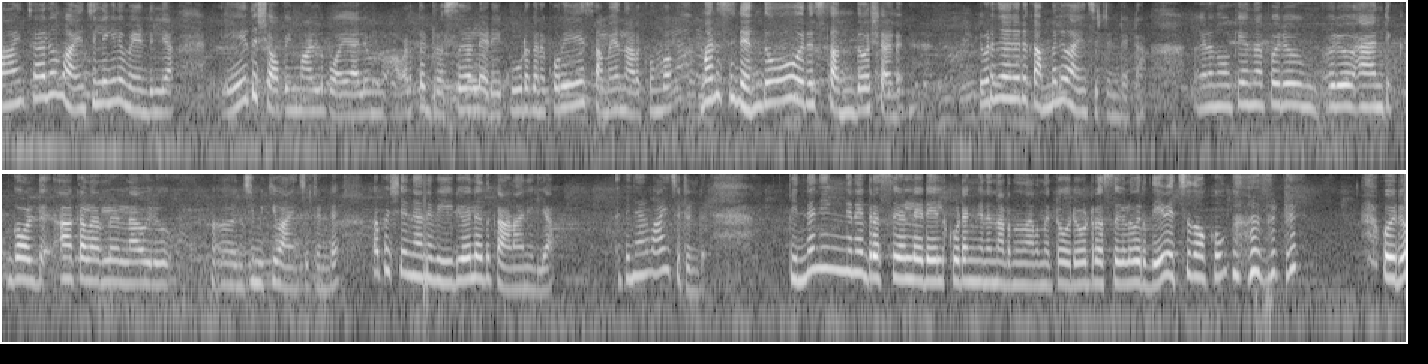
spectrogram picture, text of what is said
വാങ്ങിച്ചാലും വാങ്ങിച്ചില്ലെങ്കിലും വേണ്ടില്ല. ഏത് ഷോപ്പിംഗ് മാളിൽ പോയാലും അവിടുത്തെ ഡ്രസ്സുകളുടെ ഇടയിൽ കൂടെ തന്നെ കുറേ സമയം നടക്കുമ്പോൾ മനസ്സിന് എന്തോ ഒരു സന്തോഷമാണ് ഇവിടെ ഞാനൊരു കമ്മൽ വാങ്ങിച്ചിട്ടുണ്ട് കേട്ടോ അങ്ങനെ നോക്കി വന്നപ്പോൾ ഒരു ഒരു ആന്റിക് ഗോൾഡ് ആ കളറിലുള്ള ഒരു ജിമിക്ക് വാങ്ങിച്ചിട്ടുണ്ട്. അപ്പോൾ പക്ഷേ ഞാൻ വീഡിയോയിൽ അത് കാണാനില്ല. അപ്പം ഞാൻ വാങ്ങിച്ചിട്ടുണ്ട്. പിന്നെ നീ ഇങ്ങനെ ഡ്രസ്സുകളുടെ ഇടയിൽ കൂടെ ഇങ്ങനെ നടന്ന് നടന്നിട്ട് ഓരോ ഡ്രസ്സുകൾ വെറുതെ വെച്ച് നോക്കും. എന്നിട്ട് ഒരു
